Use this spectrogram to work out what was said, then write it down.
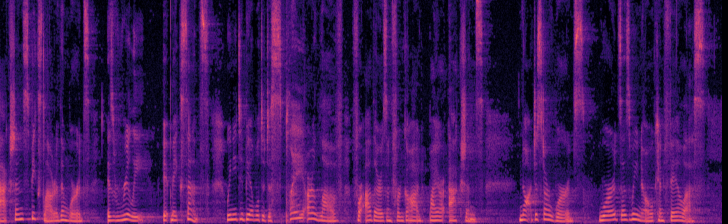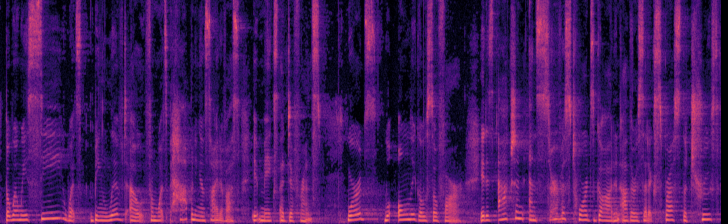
action speaks louder than words, is really it makes sense. We need to be able to display our love for others and for God by our actions. not just our words. Words, as we know, can fail us. But when we see what's being lived out from what's happening inside of us, it makes a difference. Words will only go so far. It is action and service towards God and others that express the truth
